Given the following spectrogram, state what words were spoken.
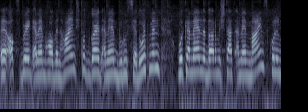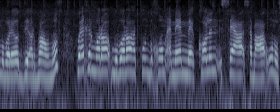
أوجسبورج أمام هوفنهايم شتوتجارد أمام بروسيا دورتموند وكمان دارمشتات أمام ماينز. كل المباريات دي 4:30 وآخر مباراة هتكون بخوم أمام كولن الساعة 7:30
